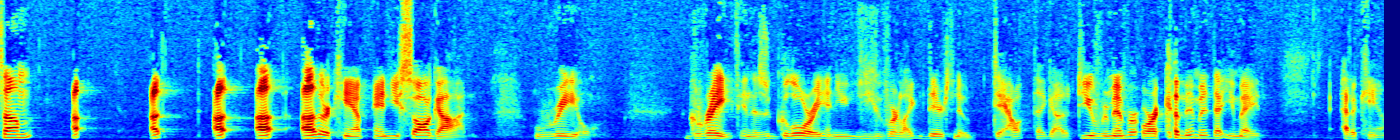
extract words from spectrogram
some uh, uh, uh, uh other camp, and you saw God real, great in His glory, and you, you were like, there's no doubt that God. Do you remember or a commitment that you made at a camp?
